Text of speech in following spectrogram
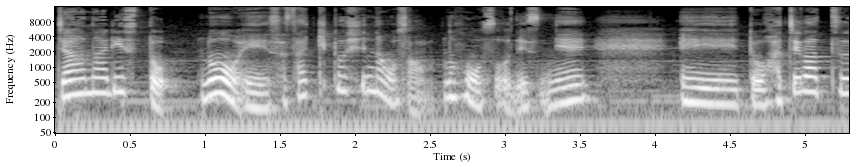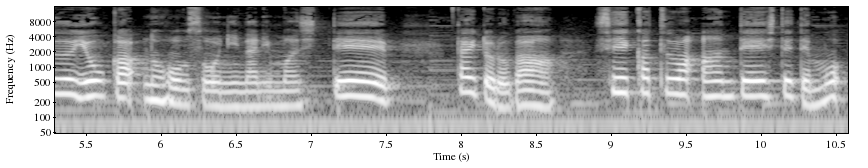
ジャーナリストの、えー、佐々木俊直さんの放送ですね。えーと、8月8日の放送になりましてタイトルが「生活は安定してても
